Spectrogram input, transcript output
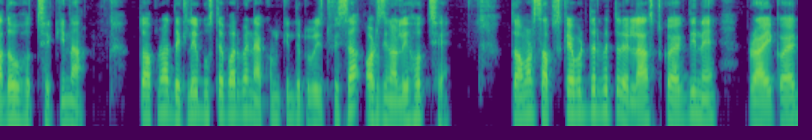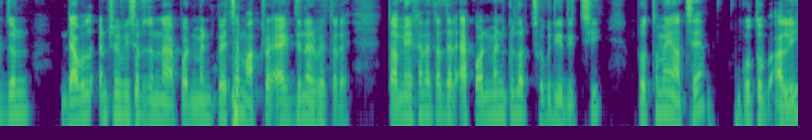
আদৌ হচ্ছে কিনা। তো আপনারা দেখলেই বুঝতে পারবেন এখন কিন্তু ট্যুরিস্ট ভিসা অরিজিনালি হচ্ছে। তো আমার সাবস্ক্রাইবারদের ভেতরে লাস্ট কয়েকদিনে প্রায় কয়েকজন ডাবল এন্ট্রি ভিসার জন্য অ্যাপয়েন্টমেন্ট পেয়েছে মাত্র একদিনের ভেতরে। তো আমি এখানে তাদের অ্যাপয়েন্টমেন্টগুলোর ছবি দিয়ে দিচ্ছি। প্রথমেই আছে কুতুব আলী,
